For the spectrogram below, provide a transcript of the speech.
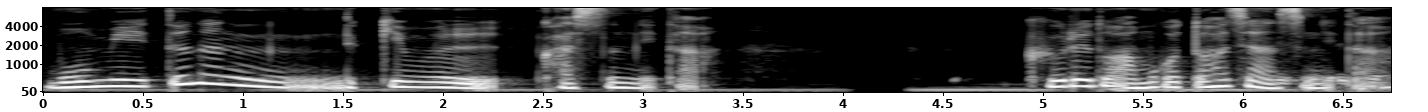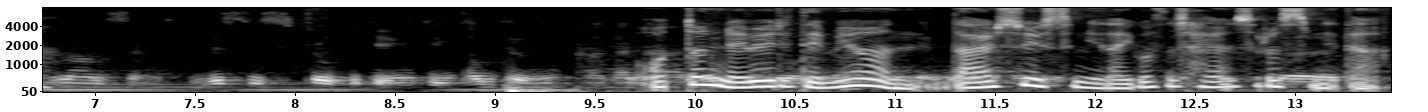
몸이 뜨는 느낌을 갖습니다. 그래도 아무것도 하지 않습니다. Ra 어떤 레벨이 되면 날 수 있습니다. 이것은 자연스럽습니다.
